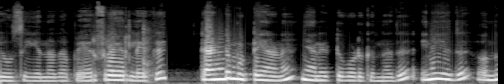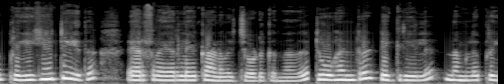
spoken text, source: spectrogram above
യൂസ് ചെയ്യുന്നത് അപ്പോൾ എയർ ഫ്രയറിലേക്ക് രണ്ട് മുട്ടയാണ് ഞാൻ ഇട്ട് കൊടുക്കുന്നത്. ഇനി ഇത് ഒന്ന് പ്രീ ഹീറ്റ് ചെയ്ത് എയർ ഫ്രയറിലേക്കാണ് വെച്ച് കൊടുക്കുന്നത്. ടു ഹൺഡ്രഡ് ഡിഗ്രിയിൽ നമ്മൾ പ്രീ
